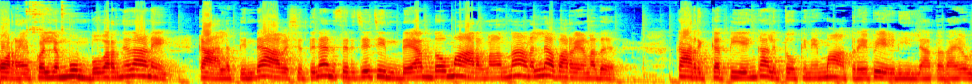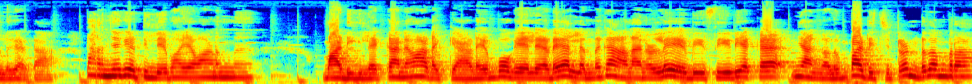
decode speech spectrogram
കുറെ കൊല്ലം മുമ്പ് പറഞ്ഞതാണേ. കാലത്തിന്റെ ആവശ്യത്തിനനുസരിച്ച് ചിന്തയന്തോ മാറണമെന്നാണല്ലോ പറയണത്. കറിക്കത്തിയേയും കളിത്തോക്കിനെയും മാത്രമേ പേടിയില്ലാത്തതായ ഉള്ളു കേട്ടാ. പറഞ്ഞു കേട്ടില്ലേ ഭയമാണെന്ന്? മടിയിലെ കനം അടയ്ക്കാടെയും പുകയിലയുടെയും അല്ലെന്ന് കാണാനുള്ള എ ബി സി ഡി ഒക്കെ ഞങ്ങളും പഠിച്ചിട്ടുണ്ട് തമ്പ്ര.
